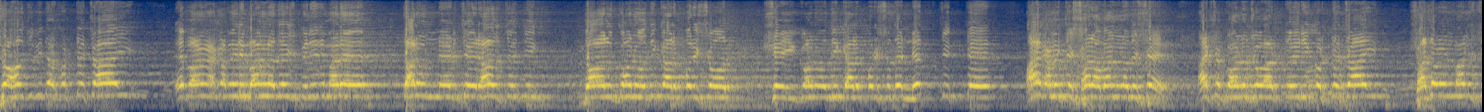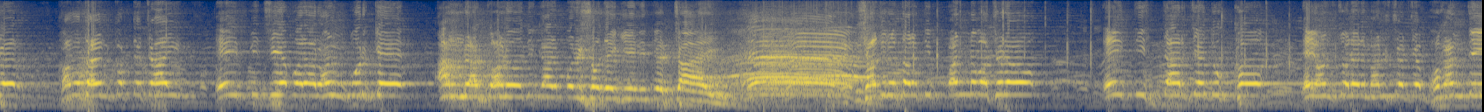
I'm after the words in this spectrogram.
সহযোগিতা করতে চাই এবং আগামীর বাংলাদেশ বিনির্মাণে তারুণ্যের যে রাজনৈতিক দল গণ অধিকার পরিষদ, সেই গণ অধিকার পরিষদের নেতৃত্বে আগামীতে সারা বাংলাদেশে একটা গণজোয়ার তৈরি করতে চাই, সাধারণ মানুষের ক্ষমতায়ন করতে চাই। এই পিছিয়ে পড়া রংপুরকে আমরা গণ অধিকার পরিষদ এগিয়ে নিতে চাই। স্বাধীনতার তিপ্পান্ন বছরেও এই তিস্তার যে দুঃখ, এই অঞ্চলের মানুষের যে ভোগান্তি,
